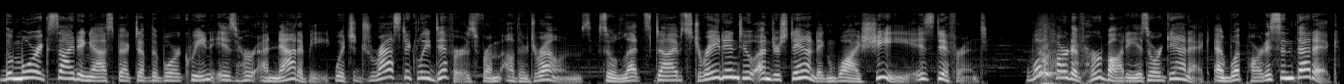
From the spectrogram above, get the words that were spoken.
The more exciting aspect of the Borg Queen is her anatomy which drastically differs from other drones. So let's dive straight into understanding why she is different. What part of her body is organic and what part is synthetic?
